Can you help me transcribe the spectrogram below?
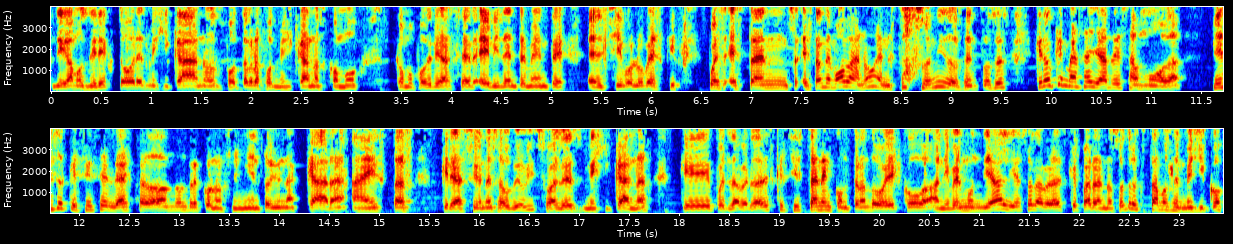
digamos, directores mexicanos, fotógrafos mexicanos, como, como podría ser evidentemente el Chivo Lubeski, pues están, están de moda, ¿no? En Estados Unidos. Entonces, creo que más allá de esa moda, pienso que sí se le ha estado dando un reconocimiento y una cara a estas creaciones audiovisuales mexicanas que pues la verdad es que sí están encontrando eco a nivel mundial y eso la verdad es que para nosotros que estamos en México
